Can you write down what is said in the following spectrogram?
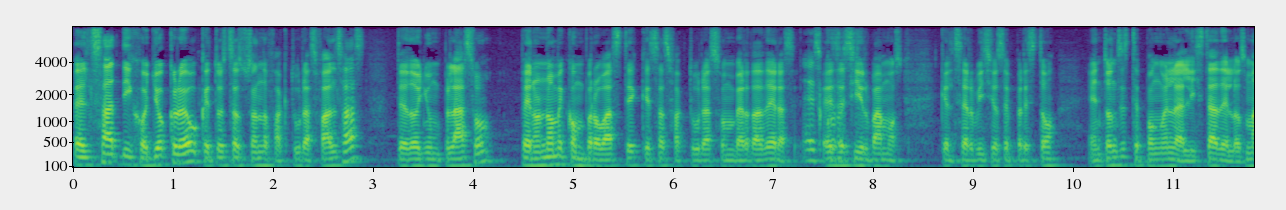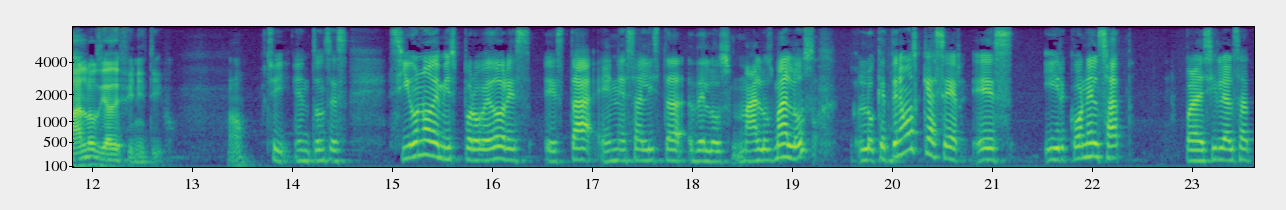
El SAT dijo, yo creo que tú estás usando facturas falsas, te doy un plazo, pero no me comprobaste que esas facturas son verdaderas. Es, es decir, vamos, que el servicio se prestó. Entonces te pongo en la lista de los malos ya definitivo. Sí, entonces si uno de mis proveedores está en esa lista de los malos malos, lo que tenemos que hacer es ir con el SAT para decirle al SAT,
